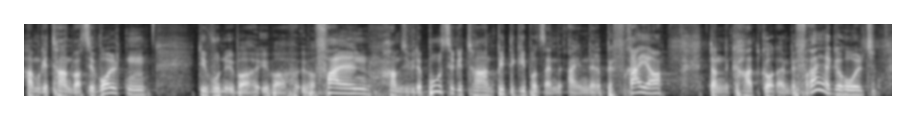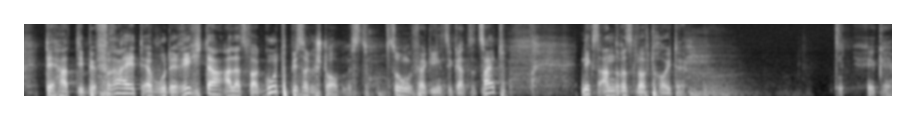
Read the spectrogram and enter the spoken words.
haben getan, was sie wollten, die wurden über, über, überfallen, haben sie wieder Buße getan, bitte gib uns einen, einen Befreier. Dann hat Gott einen Befreier geholt, der hat die befreit, er wurde Richter, alles war gut, bis er gestorben ist. So ungefähr ging es die ganze Zeit. Nichts anderes läuft heute. Okay.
